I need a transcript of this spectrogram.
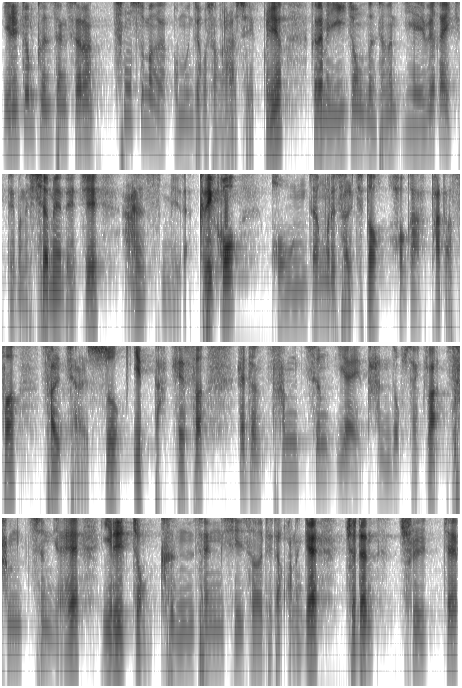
일종 근생시설은 층수만 갖고 문제 구성을 할 수 있고요. 그다음에 이종 근생은 예외가 있기 때문에 시험에 내지 않습니다. 그리고 공작물의 설치도 허가 받아서 설치할 수 있다. 해서 하여튼 3층 이하의 단독주택과 3층 이하의 일종 근생시설이라고 하는 게 주된 출제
